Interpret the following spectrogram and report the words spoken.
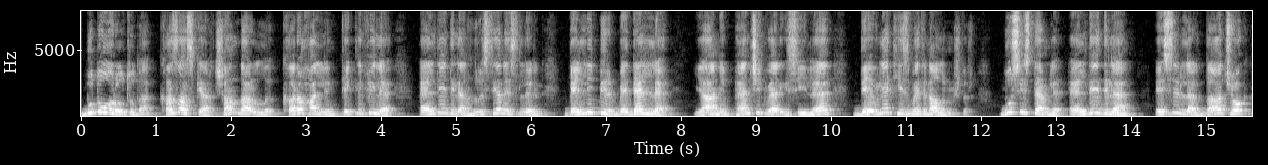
Bu doğrultuda Kazasker Çandarlı Karahall'in teklifiyle elde edilen Hristiyan esirlerin belli bir bedelle yani pençik vergisiyle devlet hizmetine alınmıştır. Bu sistemle elde edilen esirler daha çok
